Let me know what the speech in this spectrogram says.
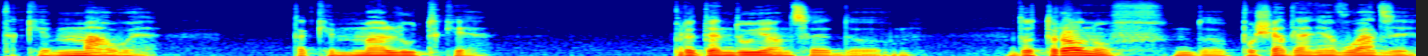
takie małe, takie malutkie, pretendujące do do tronów, do posiadania władzy.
